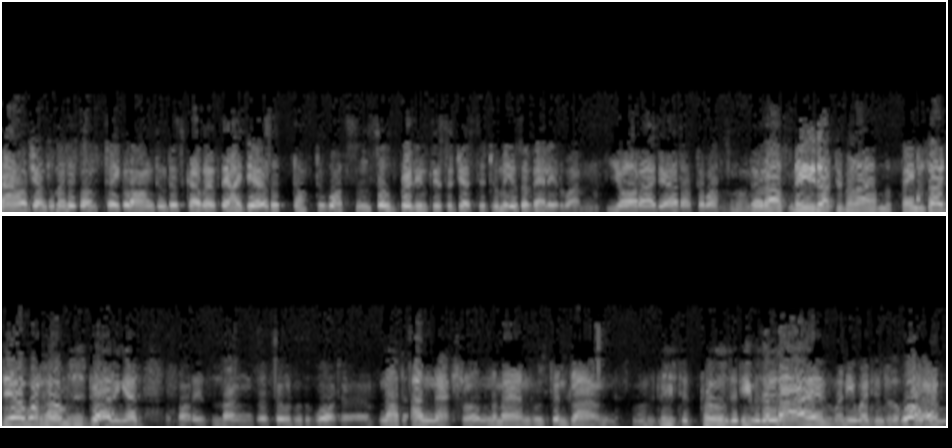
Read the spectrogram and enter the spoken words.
Now, gentlemen, it won't take long to discover if the idea that Dr. Watson so brilliantly suggested to me is a valid one. Your idea, Dr. Watson? Oh, don't ask me, Dr. Miller. I haven't the faintest idea what Holmes is driving at. The body's lungs are filled with water. Not unnatural in a man who's been drowned. Well, at least it proves that he was alive when he went into the water.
